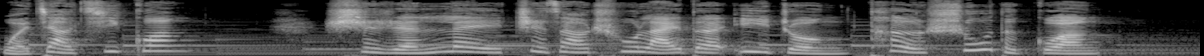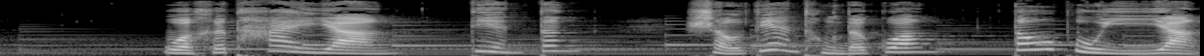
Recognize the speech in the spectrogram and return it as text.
我叫激光，是人类制造出来的一种特殊的光。我和太阳、电灯、手电筒的光都不一样。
